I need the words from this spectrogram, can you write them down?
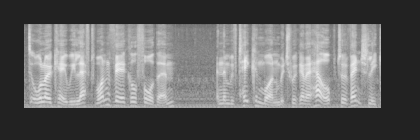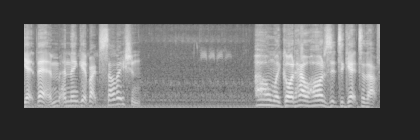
It's all okay. We left one vehicle for them, and then we've taken one which we're going to help to eventually get them and then get back to salvation. Oh my god, how hard is it to get to that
